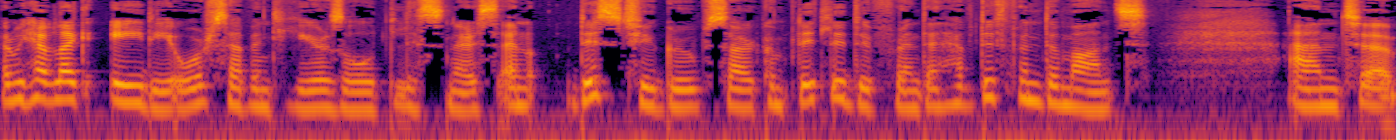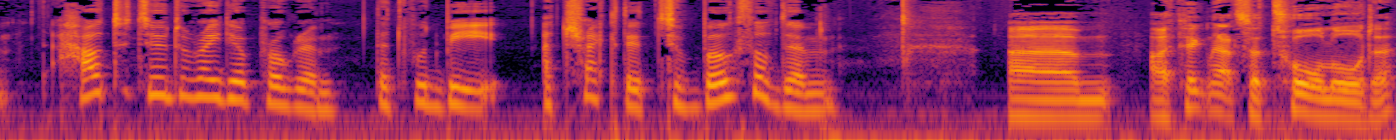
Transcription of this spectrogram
and we have like 80 or 70 years old listeners, and these two groups are completely different and have different demands and uh, how to do the radio program that would be attracted to both of them. Um, I think that's a tall order.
